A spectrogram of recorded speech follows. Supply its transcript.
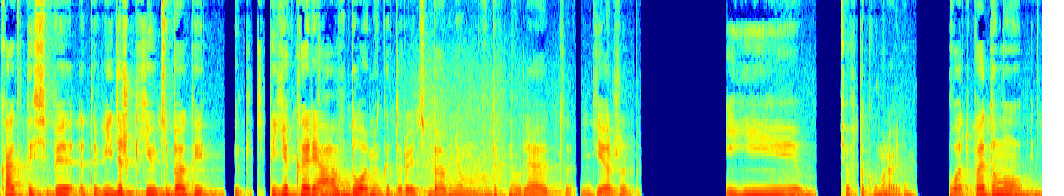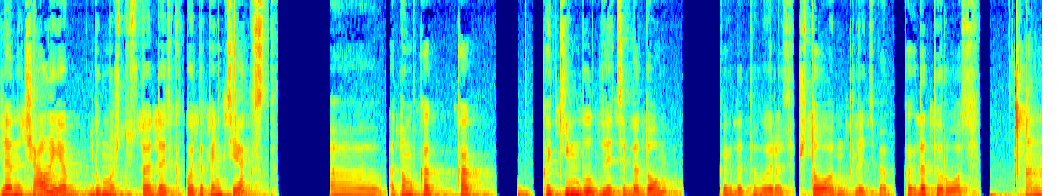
как ты себе это видишь, какие у тебя какие-то якоря в доме, которые тебя в нем вдохновляют, держат, и все в таком роде. Вот, поэтому для начала я думаю, что стоит дать какой-то контекст о том, как, как каким был для тебя дом, когда ты вырос? Что он для тебя, когда ты рос? Он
